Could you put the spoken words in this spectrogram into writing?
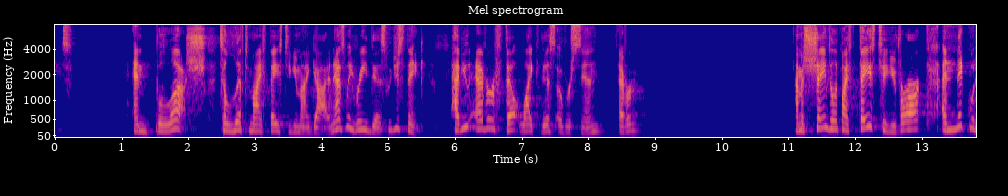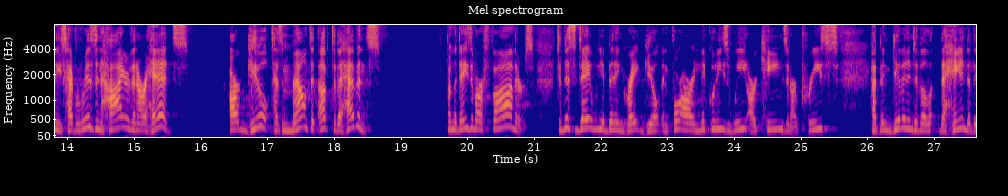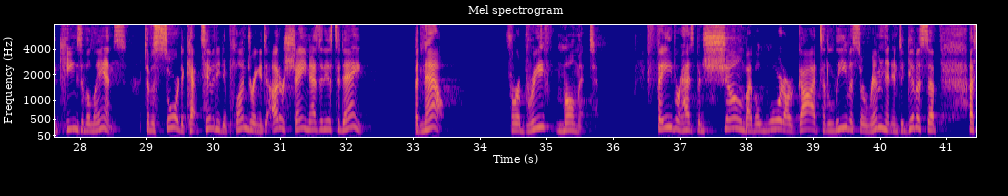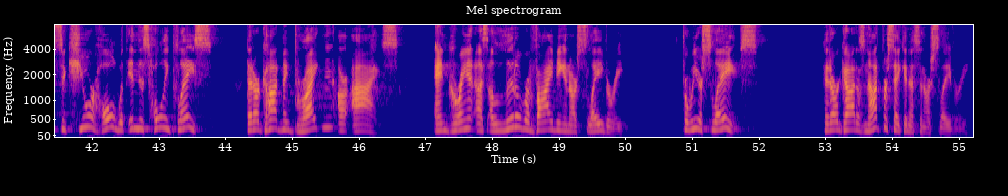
and blush to lift my face to you, my God. And as we read this, we just think, have you ever felt like this over sin? Ever? I'm ashamed to lift my face to you, for our iniquities have risen higher than our heads. Our guilt has mounted up to the heavens. From the days of our fathers to this day, we have been in great guilt, and for our iniquities, we, our kings and our priests, have been given into the, the hand of the kings of the lands, to the sword, to captivity, to plundering, and to utter shame as it is today. But now, for a brief moment, favor has been shown by the Lord our God to leave us a remnant and to give us a, a secure hold within this holy place, that our God may brighten our eyes and grant us a little reviving in our slavery. For we are slaves, that our God has not forsaken us in our slavery,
